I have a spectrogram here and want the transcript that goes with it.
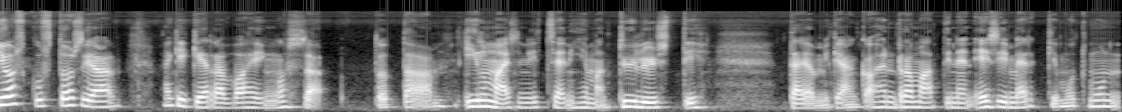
joskus tosiaan, mäkin kerran vahingossa tota, ilmaisin itseäni hieman tylysti. Tämä ei ole mikään kauhean dramaattinen esimerkki, mutta mun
